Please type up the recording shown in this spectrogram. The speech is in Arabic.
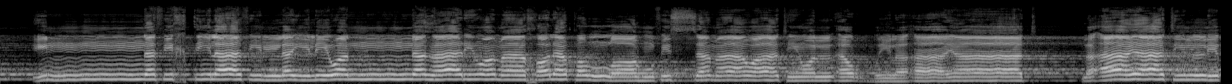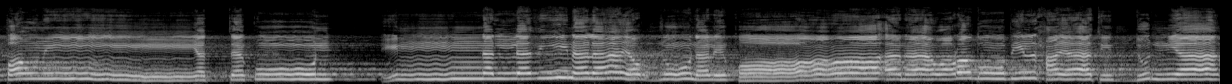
إن في اختلاف الليل والنهار وما خلق الله في السماوات والأرض لآيات لآيات لقوم يتقون. إن الذين لا يرجون لقاءنا ورضوا بالحياة الدنيا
